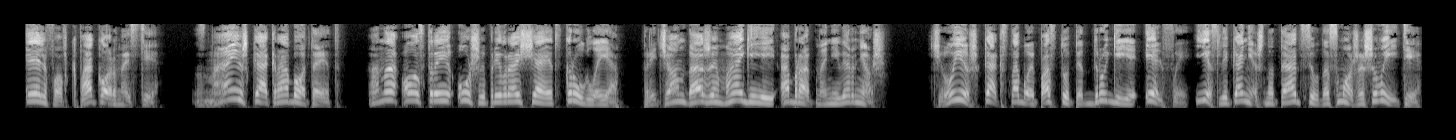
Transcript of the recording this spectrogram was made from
эльфов к покорности. Знаешь, как работает?» Она острые уши превращает в круглые. Причем даже магией обратно не вернешь. Чуешь, как с тобой поступят другие эльфы, если, конечно, ты отсюда сможешь выйти?»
